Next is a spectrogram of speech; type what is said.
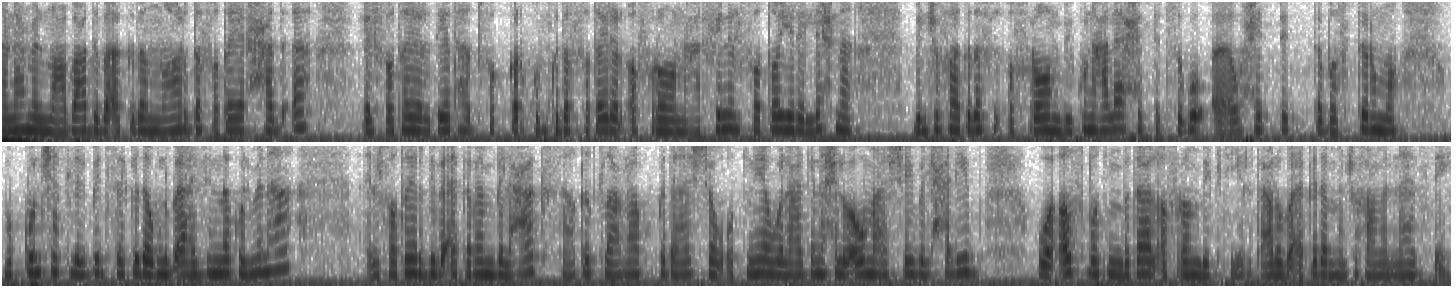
هنعمل مع بعض بقى كده النهارده فطاير حادقة. الفطاير ديت هتفكركم كده بفطاير الأفران. عارفين الفطاير اللي إحنا بنشوفها كده في الأفران بيكون عليها حتة سجق أو حتة بسطرمة وبتكون شكل البيتزا كده وبنبقى عايزين ناكل منها؟ الفطاير دي بقى كمان بالعكس هتطلع معاكم كده هشة وقطنية والعجينة حلوة قوي مع الشاي بالحليب واظبط من بتاع الأفران بكتير. تعالوا بقى كده اما نشوف عملناها إزاي.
